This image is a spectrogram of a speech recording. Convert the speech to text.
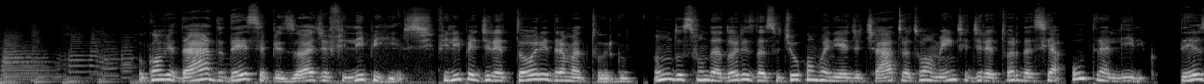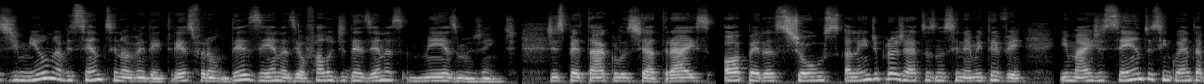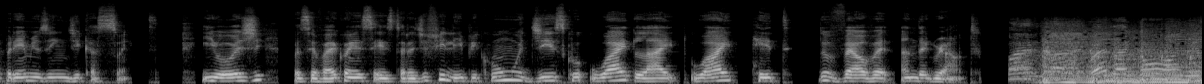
O convidado desse episódio é Felipe Hirsch. Felipe é diretor e dramaturgo, um dos fundadores da Sutil Companhia de Teatro, atualmente diretor da CIA Ultralírico, Desde 1993 foram dezenas, e eu falo de dezenas mesmo, gente, de espetáculos teatrais, óperas, shows, além de projetos no cinema e TV, e mais de 150 prêmios e indicações. E hoje você vai conhecer a história de Felipe com o disco White Light, White Hit do Velvet Underground. White light, white light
